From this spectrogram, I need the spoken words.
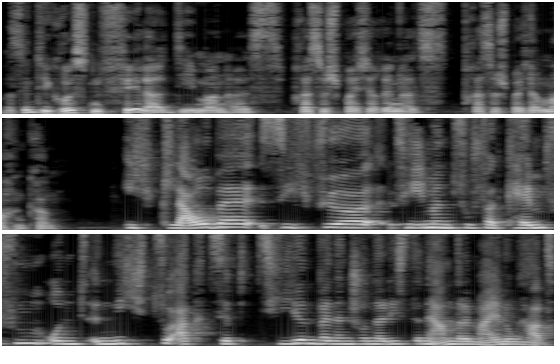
Was sind die größten Fehler, die man als Pressesprecherin, als Pressesprecher machen kann? Ich glaube, sich für Themen zu verkämpfen und nicht zu akzeptieren, wenn ein Journalist eine andere Meinung hat.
